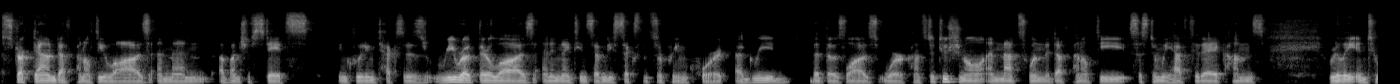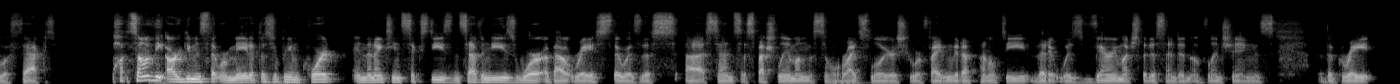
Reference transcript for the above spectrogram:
struck down death penalty laws, and then a bunch of states including Texas, rewrote their laws. And in 1976, the Supreme Court agreed that those laws were constitutional. And that's when the death penalty system we have today comes really into effect. Some of the arguments that were made at the Supreme Court in the 1960s and 70s were about race. There was this uh, sense, especially among the civil rights lawyers who were fighting the death penalty, that it was very much the descendant of lynchings. The great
